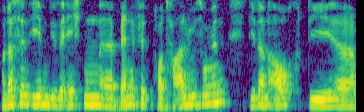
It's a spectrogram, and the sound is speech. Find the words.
Und das sind eben diese echten äh, Benefit-Portallösungen, die dann auch die, äh,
